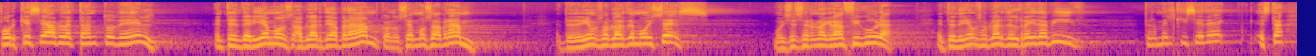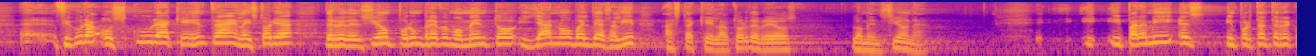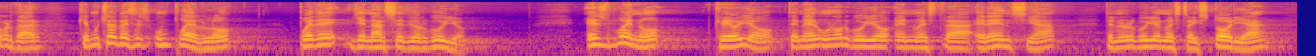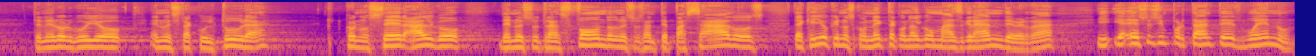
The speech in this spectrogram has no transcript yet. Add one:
¿Por qué se habla tanto de él? Entenderíamos hablar de Abraham, conocemos a Abraham. Entenderíamos hablar de Moisés. Moisés era una gran figura. Entenderíamos hablar del rey David. Pero Melquisedec esta eh, figura oscura que entra en la historia de redención por un breve momento y ya no vuelve a salir hasta que el autor de Hebreos lo menciona. Y, y para mí es importante recordar que muchas veces un pueblo puede llenarse de orgullo. Es bueno, creo yo, tener un orgullo en nuestra herencia, tener orgullo en nuestra historia, tener orgullo en nuestra cultura, conocer algo de nuestro trasfondo, de nuestros antepasados, de aquello que nos conecta con algo más grande, ¿verdad? Y, eso es importante, es bueno.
